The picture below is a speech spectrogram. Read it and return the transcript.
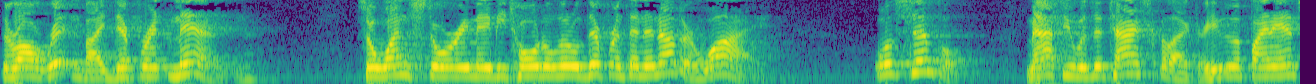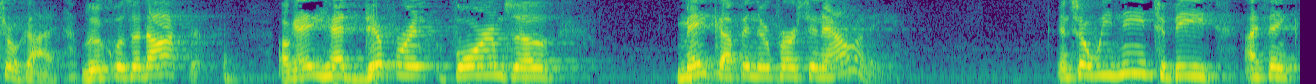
they're all written by different men. So one story may be told a little different than another. Why? Well, it's simple. Matthew was a tax collector, he was a financial guy. Luke was a doctor. Okay, he had different forms of makeup in their personality. And so we need to be, I think,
